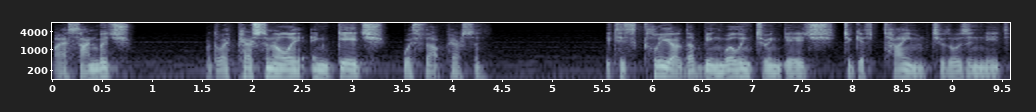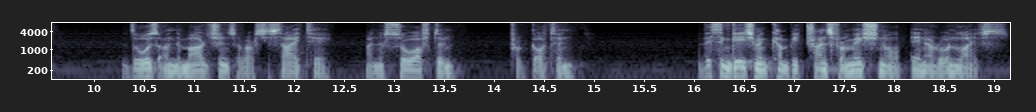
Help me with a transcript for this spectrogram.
Buy a sandwich? Or do I personally engage with that person? It is clear that being willing to engage, to give time to those in need, those on the margins of our society, and are so often forgotten, this engagement can be transformational in our own lives.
